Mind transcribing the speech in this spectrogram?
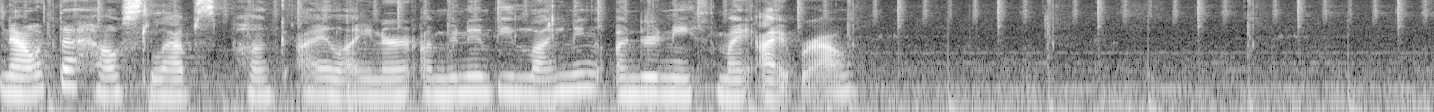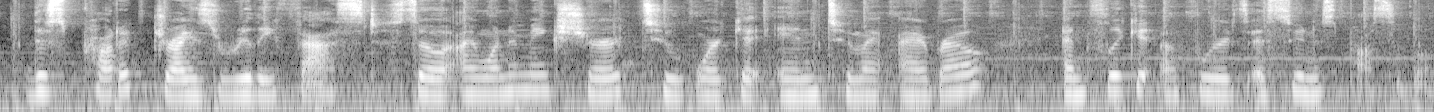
Now with the Haus Labs Punk eyeliner, I'm going to be lining underneath my eyebrow. This product dries really fast, so I want to make sure to work it into my eyebrow and flick it upwards as soon as possible.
